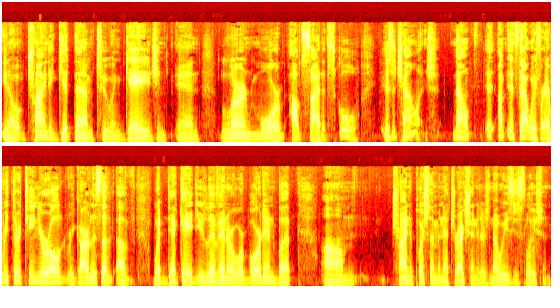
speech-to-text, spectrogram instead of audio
you know, trying to get them to engage and, and learn more outside of school is a challenge. Now, it, um, it's that way for every 13 year old, regardless of, of what decade you live in or were born in, but um, trying to push them in that direction, there's no easy solution.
